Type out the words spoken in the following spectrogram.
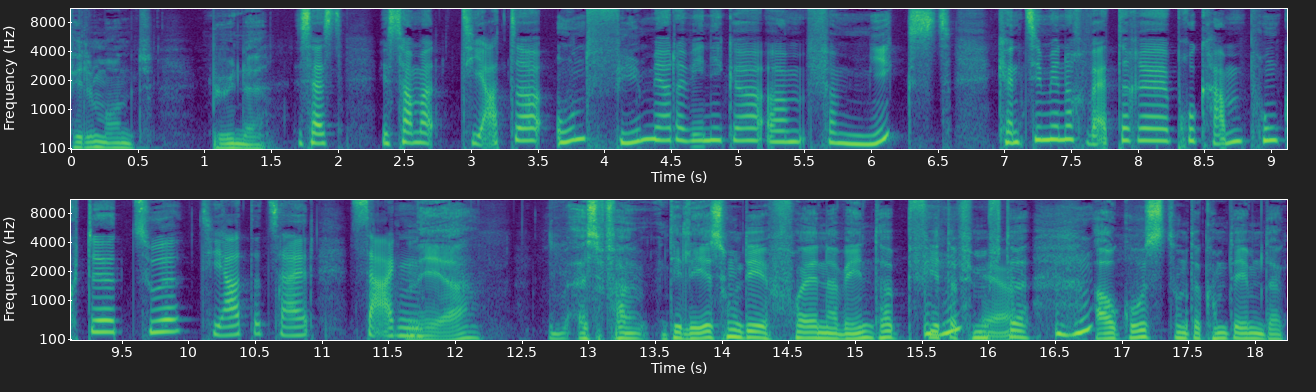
Film und Bühne. Das heißt, jetzt haben wir Theater und Film mehr oder weniger ähm, vermixt. Könnt ihr mir noch weitere Programmpunkte zur Theaterzeit sagen? Naja, also die Lesung, die ich vorhin erwähnt habe, 4. 5. August, und da kommt eben der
